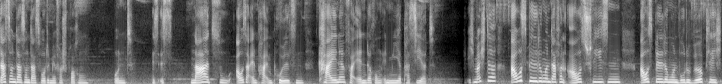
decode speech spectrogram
Das und das und das wurde mir versprochen. Und es ist nahezu, außer ein paar Impulsen, keine Veränderung in mir passiert. Ich möchte Ausbildungen davon ausschließen, Ausbildungen, wo du wirklich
